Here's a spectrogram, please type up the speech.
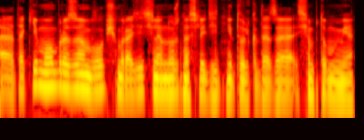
А таким образом, в общем, родителям нужно следить не только да, за симптомами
